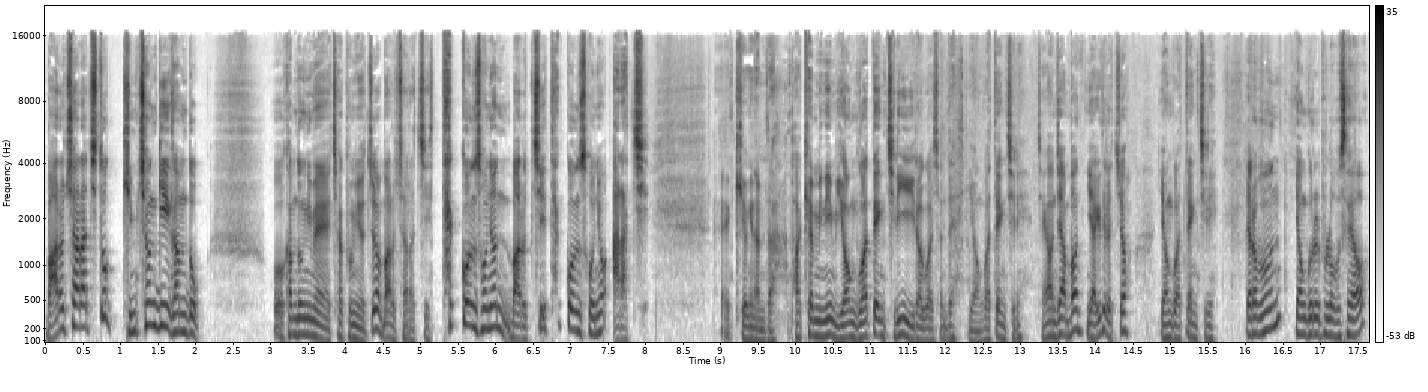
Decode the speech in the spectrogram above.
마루치 아라치도 김청기 감독, 어, 감독님의 작품이었죠. 마루치 아라치. 태권 소년 마루치, 태권 소녀 아라치. 에, 기억이 납니다. 박현미님, 영구와 땡칠이라고 하셨는데, 영구와 땡칠이. 제가 언제 한번 이야기 드렸죠. 영구와 땡칠이. 여러분, 영구를 불러보세요.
